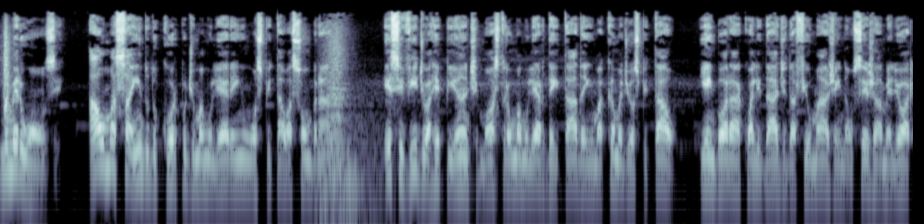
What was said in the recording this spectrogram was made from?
Número 11 alma saindo do corpo de uma mulher em um hospital assombrado. Esse vídeo arrepiante mostra uma mulher deitada em uma cama de hospital, e embora a qualidade da filmagem não seja a melhor,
